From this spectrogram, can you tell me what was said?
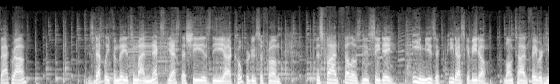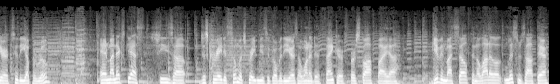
background is definitely familiar to my next guest, as she is the uh, co producer from this fine fellow's new CD, E Music, Pete Escovedo, longtime favorite here to the Upper Room. And my next guest, she's uh, just created so much great music over the years. I wanted to thank her first off by uh, giving myself and a lot of listeners out there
